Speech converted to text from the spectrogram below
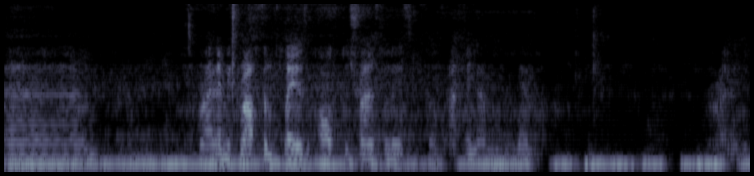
Um, Right, let me grab some players off the transfer list because I think I'm gonna need them. Alright, let me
